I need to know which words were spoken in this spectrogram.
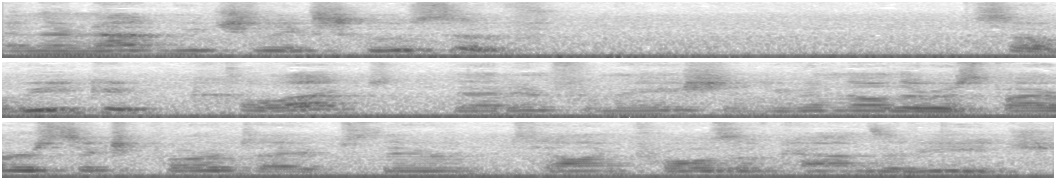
and they're not mutually exclusive. So we could collect that information, even though there was five or six prototypes, they were telling pros and cons of each.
